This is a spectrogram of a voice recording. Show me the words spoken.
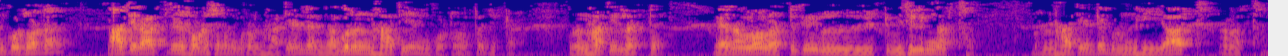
ఇంకో చోట నాతి రాత్రి షోడశనం గృహ్ణాతి అంటే నగృహ్ణాతి అని ఇంకో చోట చెప్పారు. గృహ్ణాతి లట్. వేదంలో లట్టుకి లిట్ విధిలింగ్ అర్థం గృహాతి అంటే గృహీయాత్ అని అర్థం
